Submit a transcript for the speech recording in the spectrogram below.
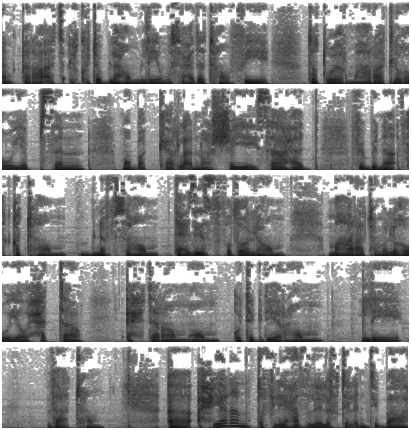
عن قراءة الكتب لهم لمساعدتهم في تطوير مهارات لغوية بسن مبكر لأنه هالشيء يساعد في بناء ثقتهم بنفسهم تعزيز فضولهم مهاراتهم اللغوية وحتى احترامهم وتقديرهم لذاتهم. أحيانا الطفل يعظ للفت الانتباه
